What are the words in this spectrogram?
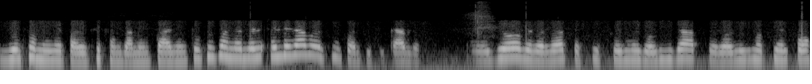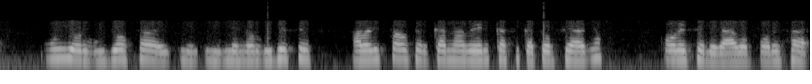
y eso a mí me parece fundamental. Entonces bueno el legado es incuantificable eh, yo de verdad sí estoy muy dolida, pero al mismo tiempo muy orgullosa y, me enorgullece haber estado cercana a él casi 14 años, por ese legado, por esa,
